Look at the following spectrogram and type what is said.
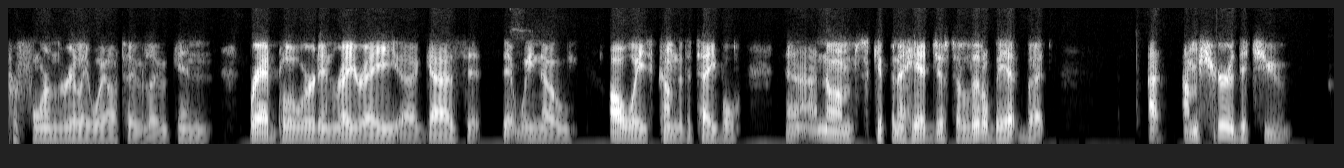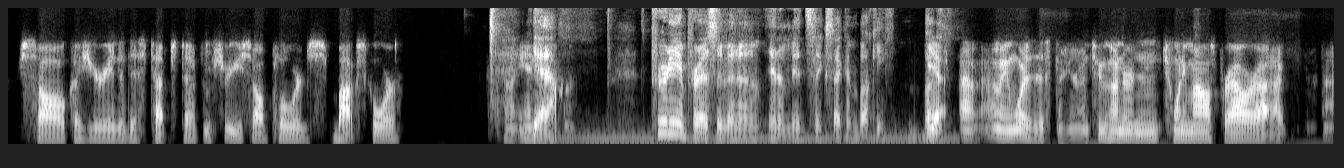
performed really well too, Luke. And Brad Plourd and Ray Ray, uh, guys that, that we know always come to the table. And I know I'm skipping ahead just a little bit, but I, I'm sure that you saw, because you're into this type of stuff, I'm sure you saw Plourd's box score. Uh, yeah pretty impressive in a in a mid six second bucky. bucky. Yeah, I, I, mean, what is this thing around 220 miles per hour? I, I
